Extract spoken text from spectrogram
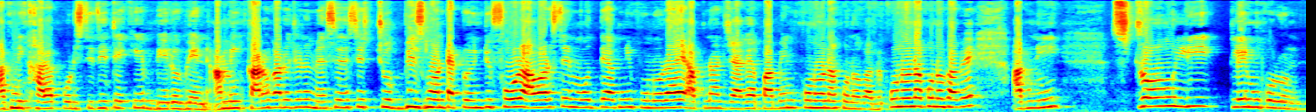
আপনি খারাপ পরিস্থিতি থেকে বেরোবেন। আমি কারও কারও জন্য মেসেজ আসছে, চব্বিশ ঘণ্টা টোয়েন্টি ফোর আওয়ার্সের মধ্যে আপনি পুনরায় আপনার জায়গা পাবেন কোনো না কোনোভাবে। কোনো না কোনোভাবে আপনি স্ট্রংলি ক্লেম করুন।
